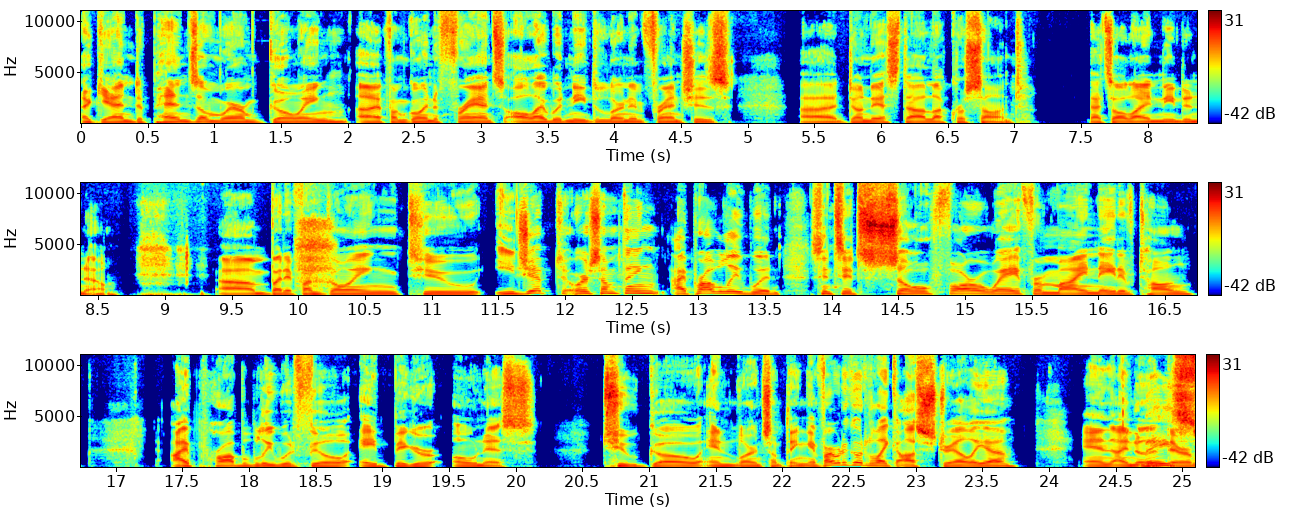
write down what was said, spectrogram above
Again, depends on where I'm going. Uh, if I'm going to France, all I would need to learn in French is uh, "Donde está la croissant?" That's all I need to know. Um, but if I'm going to Egypt or something, I probably would, since it's so far away from my native tongue, I probably would feel a bigger onus to go and learn something. If I were to go to like Australia, and I know They that they're speak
